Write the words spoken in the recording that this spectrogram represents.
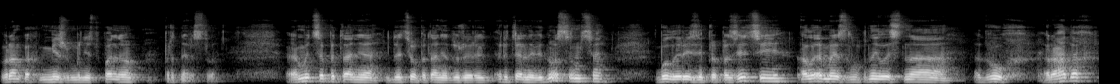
в рамках міжмуніципального партнерства. Е, Ми це питання до цього питання дуже ретельно відносимося. Були різні пропозиції, але ми зупинились на двох радах:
